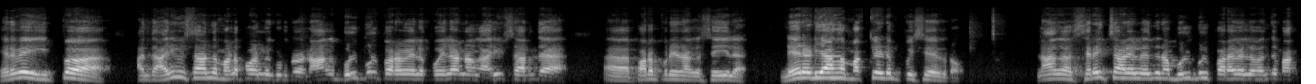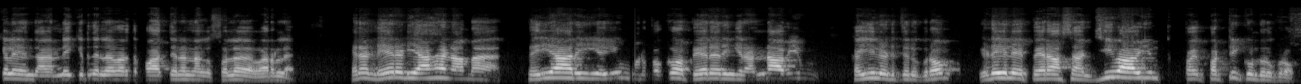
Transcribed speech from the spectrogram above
எனவே இப்ப அந்த அறிவு சார்ந்த மனப்பான்மை கொடுக்குறோம். நாங்க புல்புல் பறவையில போயெல்லாம் நாங்க அறிவு சார்ந்த அஹ், பரப்புரை நாங்க செய்யல. நேரடியாக மக்களிடம் போய் சேர்க்கிறோம். நாங்க சிறைச்சாலையில இருந்து நான் புல்புல் பறவையில வந்து மக்களை இந்த அன்னைக்கு இருந்த நிலவரத்தை பார்த்தேன்னா நாங்க சொல்ல வரல. ஏன்னா நேரடியாக நாம பெரியாரையையும் ஒரு பக்கம் பேரறிஞர் அண்ணாவையும் கையில் எடுத்திருக்கிறோம். இடையிலே பேராசான் ஜீவாவையும் ப- பற்றி கொண்டிருக்கிறோம்.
